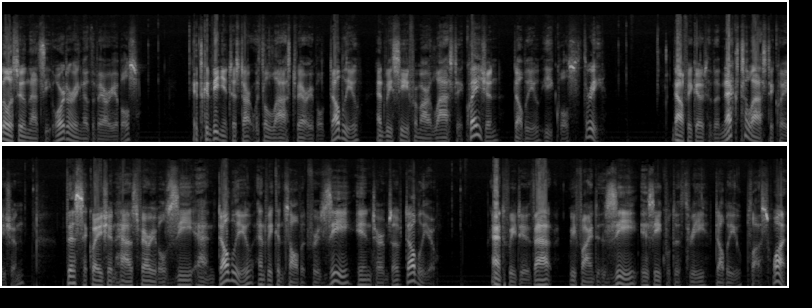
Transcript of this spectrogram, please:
we'll assume that's the ordering of the variables. It's convenient to start with the last variable w, and we see from our last equation, w equals 3. Now if we go to the next to last equation, this equation has variables z and w, and we can solve it for z in terms of w. And if we do that, we find z is equal to 3w plus 1.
